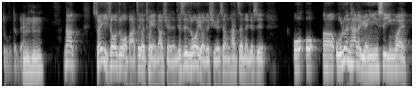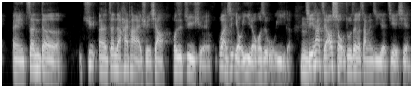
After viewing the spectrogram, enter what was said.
读，对不对？嗯哼。那所以说，如果把这个推演到学生，就是如果有的学生他真的就是我我呃，无论他的原因是因为哎真的。拒呃，真的害怕来学校，或是拒学，不管是有意的或是无意的，其实他只要守住这个三分之一的界限，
